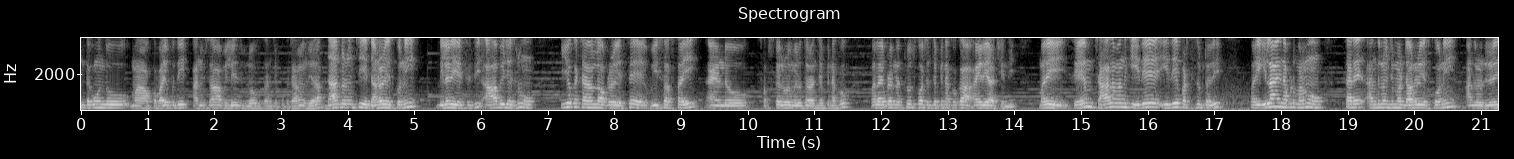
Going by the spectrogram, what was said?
ఇంతకుముందు మా ఒక వైపుది అనుష విలేజ్ బ్లాగ్ అని చెప్పి ఒక ఛానల్ ఉంది కదా దాంట్లో నుంచి డౌన్లోడ్ చేసుకొని డిలీట్ చేసేసి ఆ వీడియోస్ను ఈ యొక్క ఛానల్లో అప్లోడ్ చేస్తే వ్యూస్ వస్తాయి అండ్ సబ్స్క్రైబ్ కూడా పెరుగుతారని చెప్పి నాకు మళ్ళీ ఎప్పుడైనా చూసుకోవచ్చు అని చెప్పి నాకు ఒక ఐడియా వచ్చింది. మరి సేమ్ చాలామందికి ఇదే ఇదే పరిస్థితి ఉంటుంది. మరి ఇలా అయినప్పుడు మనము సరే అందులో నుంచి మనం డౌన్లోడ్ చేసుకొని అందులో డెలివరీ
